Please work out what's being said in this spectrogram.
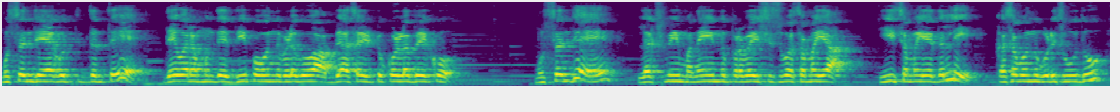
ಮುಸ್ಸಂಜೆಯಾಗುತ್ತಿದ್ದಂತೆಯೇ ದೇವರ ಮುಂದೆ ದೀಪವನ್ನು ಬೆಳಗುವ ಅಭ್ಯಾಸ ಇಟ್ಟುಕೊಳ್ಳಬೇಕು. ಮುಸ್ಸಂಜೆ ಲಕ್ಷ್ಮಿ ಮನೆಯನ್ನು ಪ್ರವೇಶಿಸುವ ಸಮಯ. ಈ ಸಮಯದಲ್ಲಿ ಕಸವನ್ನು ಗುಡಿಸುವುದು,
